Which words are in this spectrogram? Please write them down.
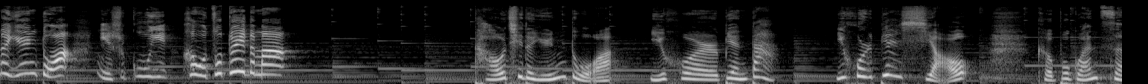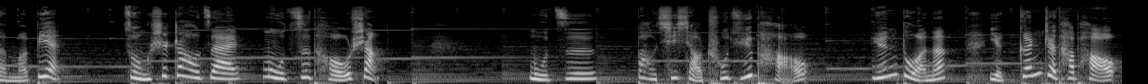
的云朵，你是故意和我作对的吗？”淘气的云朵一会儿变大，一会儿变小，可不管怎么变，总是照在木姿头上。母子抱起小雏菊跑，云朵呢也跟着他跑。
